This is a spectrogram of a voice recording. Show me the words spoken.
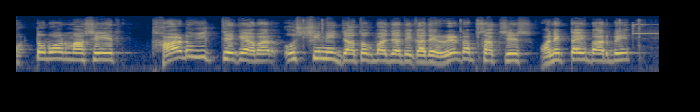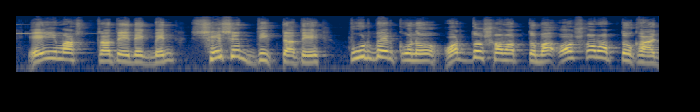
অক্টোবর মাসের থার্ড উইক থেকে আবার অশ্বিনীর জাতক বা জাতিকাদের রেট অফ সাকসেস অনেকটাই বাড়বে। এই মাসটাতে দেখবেন শেষের দিকটাতে পূর্বের কোনো অর্ধ সমাপ্ত বা অসমাপ্ত কাজ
